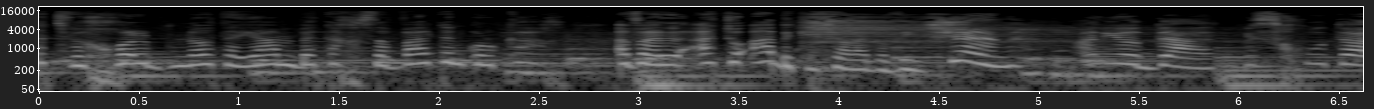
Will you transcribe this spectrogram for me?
את וכל בנות הים בטח סבלתן כל כך, אבל את טועה בקשר לגביש. כן, אני יודעת, בזכות ה...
